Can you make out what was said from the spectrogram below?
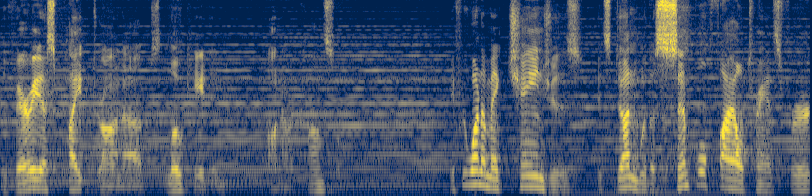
the various pipe draw knobs located on our console. If we want to make changes, it's done with a simple file transfer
